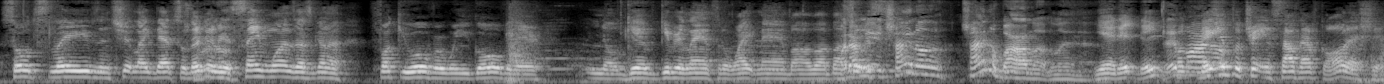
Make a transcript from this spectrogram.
sold slaves and shit like that. So they're gonna be the same ones that's gonna fuck you over when you go over there. You know, give give your land to the white man. Blah blah blah. but So I mean, China, China buying up land. yeah, they they They fuck- they infiltrating South Africa, all that shit.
